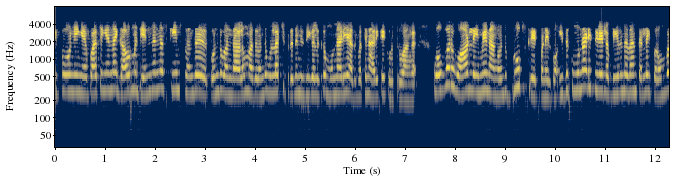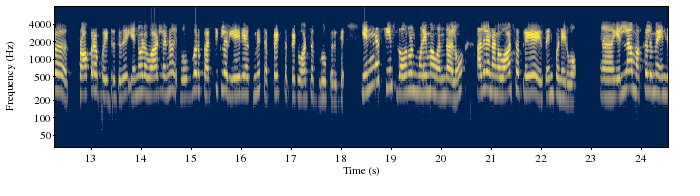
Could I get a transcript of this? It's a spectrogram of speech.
இப்போ நீங்க பாத்தீங்கன்னா கவர்மெண்ட் என்னென்ன ஸ்கீம்ஸ் வந்து கொண்டு வந்தாலும் அது வந்து உள்ளாட்சி பிரதிநிதிகளுக்கு முன்னாடியே அதை பத்தின அறிக்கை கொடுத்துருவாங்க. ஒவ்வொரு வார்ட்லயுமே நாங்க வந்து குரூப்ஸ் கிரியேட் பண்ணிருக்கோம். இதுக்கு முன்னாடி பீரியட்ல அப்படி இருந்ததான்னு தெரியல இப்போ ரொம்ப ப்ராப்பரா போயிட்டு இருக்குது என்னோட வார்டுலன்னா ஒவ்வொரு பர்டிகுலர் ஏரியாவுக்குமே செப்பரேட் செப்பரேட் வாட்ஸ்அப் குரூப் இருக்கு. என்ன ஸ்கீம்ஸ் கவர்மெண்ட் மூலயமா வந்தாலும் அதுல நாங்க வாட்ஸ்அப்லயே சென்ட் பண்ணிடுவோம். எல்லா மக்களுமே இந்த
